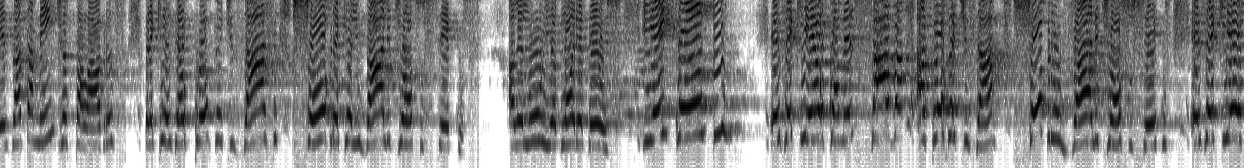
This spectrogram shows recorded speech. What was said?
exatamente as palavras para que Ezequiel profetizasse sobre aquele vale de ossos secos. Aleluia, glória a Deus. E enquanto Ezequiel começava a profetizar sobre o vale de ossos secos. Ezequiel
